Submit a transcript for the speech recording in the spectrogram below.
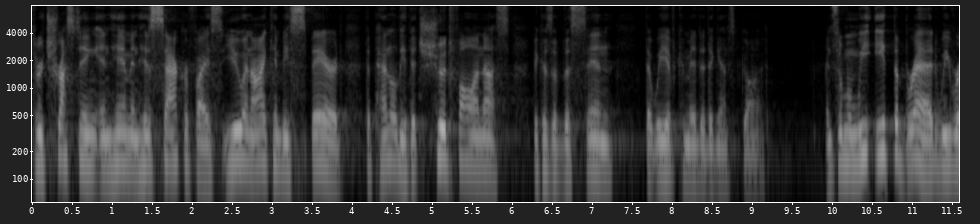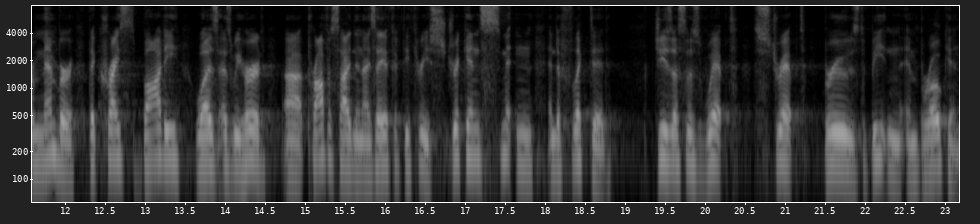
Through trusting in him and his sacrifice, you and I can be spared the penalty that should fall on us because of the sin that we have committed against God. And so when we eat the bread, we remember that Christ's body was, as we heard uh, prophesied in Isaiah 53, stricken, smitten, and afflicted. Jesus was whipped, stripped, bruised, beaten, and broken.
